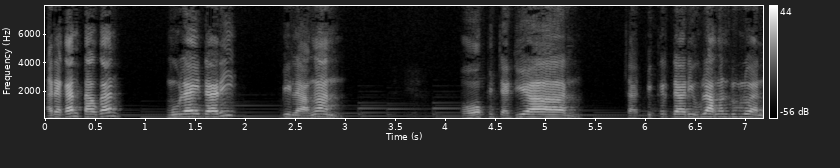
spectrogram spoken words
Ada kan, tahu kan? Mulai dari bilangan. Oh, kejadian. Saya pikir dari ulangan duluan.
